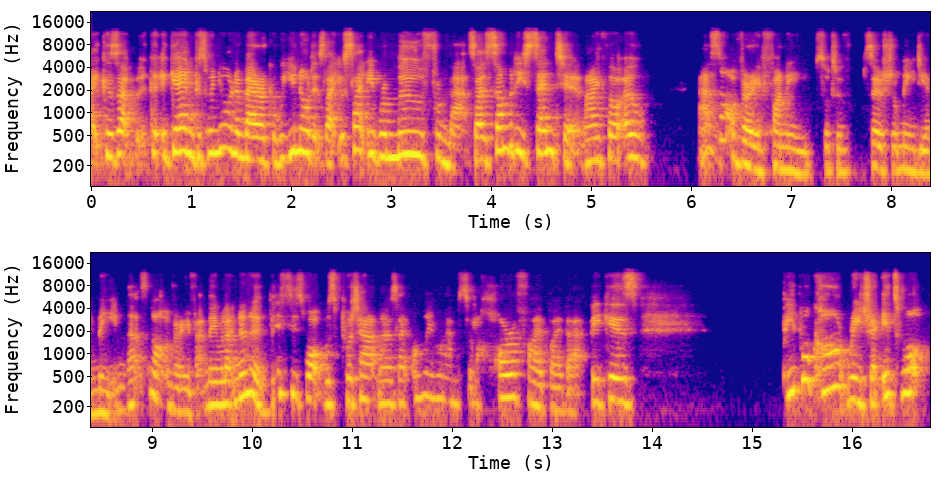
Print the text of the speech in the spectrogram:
because again because when you're in america well you know what it's like you're slightly removed from that so somebody sent it and i thought oh that's not a very funny sort of social media meme that's not a very fun they were like no no this is what was put out and i was like oh my god i'm sort of horrified by that because people can't reach it. It's what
